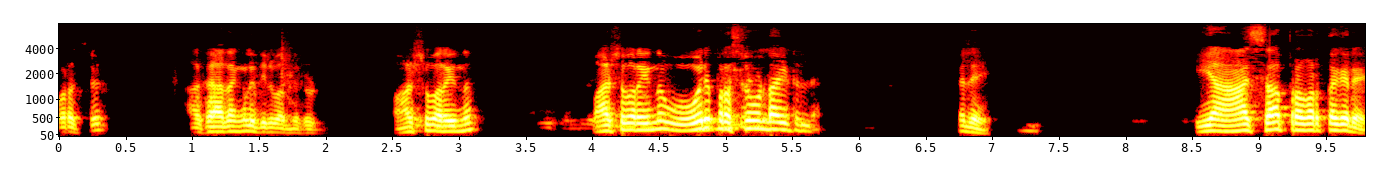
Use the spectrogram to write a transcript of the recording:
കുറച്ച് അഘാതങ്ങൾ ഇതിൽ വന്നിട്ടുണ്ട്. മാഷ് പറയുന്നു മാഷ് പറയുന്ന ഒരു പ്രശ്നവും ഉണ്ടായിട്ടില്ല. അല്ലേ? ഈ ആശാ പ്രവർത്തകരെ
